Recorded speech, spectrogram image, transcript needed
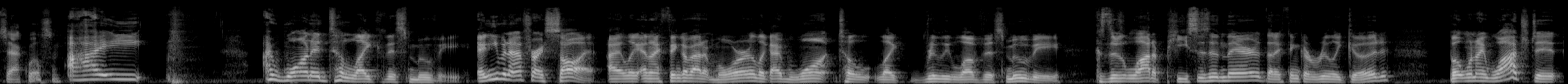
Zach Wilson. I I wanted to like this movie, and even after I saw it, I like, and I think about it more. Like, I want to like really love this movie because there's a lot of pieces in there that I think are really good. But when I watched it,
